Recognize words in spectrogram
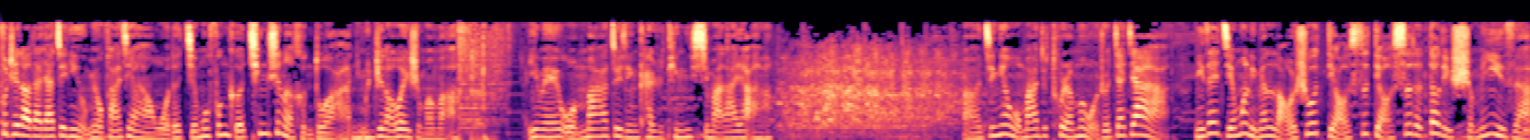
不知道大家最近有没有发现啊，我的节目风格清新了很多啊？你们知道为什么吗？因为我妈最近开始听喜马拉雅了，啊，今天我妈就突然问我说：“佳佳啊，你在节目里面老说‘屌丝’‘屌丝’的，到底什么意思啊？”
